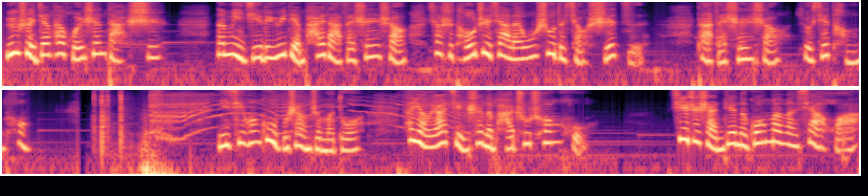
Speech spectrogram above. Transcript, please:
雨水将他浑身打湿，那密集的雨点拍打在身上，像是投掷下来无数的小石子，打在身上有些疼痛。倪清欢顾不上这么多，他咬牙谨慎地爬出窗户，借着闪电的光慢慢下滑。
